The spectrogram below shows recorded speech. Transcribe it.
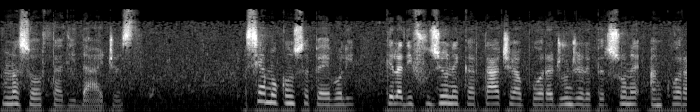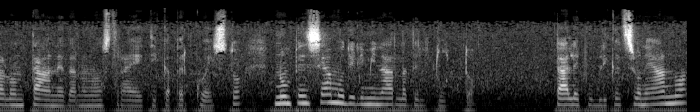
una sorta di digest. Siamo consapevoli che la diffusione cartacea può raggiungere persone ancora lontane dalla nostra etica, per questo non pensiamo di eliminarla del tutto. Tale pubblicazione annua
